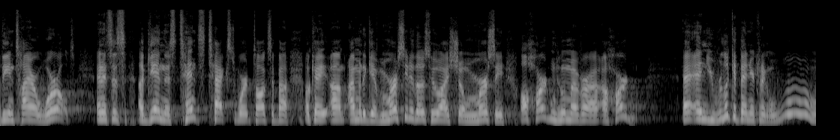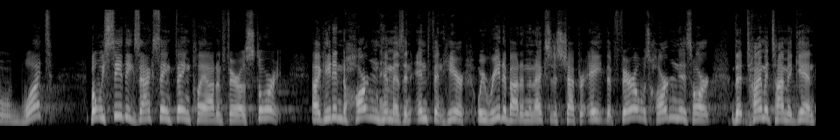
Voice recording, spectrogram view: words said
the entire world. And it's this, again, this tense text where it talks about, okay, um, I'm going to give mercy to those who I show mercy. I'll harden whomever I, I harden. And, and you look at that and you're kind of going, what? But we see the exact same thing play out in Pharaoh's story. Like he didn't harden him as an infant here. We read about it in Exodus chapter 8 that Pharaoh was hardened his heart, that time and time again,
